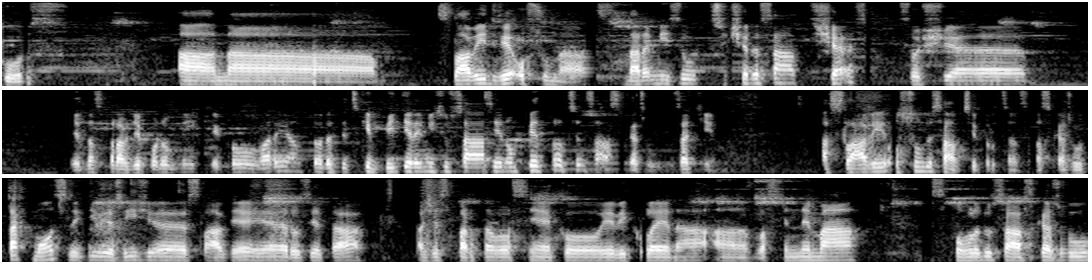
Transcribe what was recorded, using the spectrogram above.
kurz. A na Slavii 2,18, na remízu 3,66, což je jedna z pravděpodobných jako variant. Teoreticky byť remízu sází jenom 5% sázkařů zatím. A Slávy 83% sázkařů. Tak moc lidí věří, že Slávě je rozjetá a že Sparta vlastně jako je vykolejená a vlastně nemá z pohledu sázkařů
